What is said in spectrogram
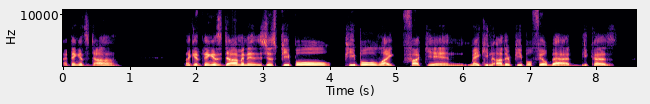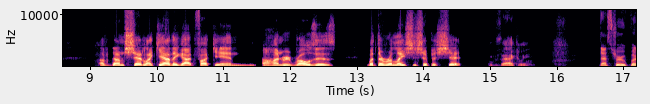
I think it's dumb. Like I think it's dumb, and it's just people people like fucking making other people feel bad because of dumb shit. Like yeah, they got fucking a hundred roses, but their relationship is shit. Exactly. That's true, but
